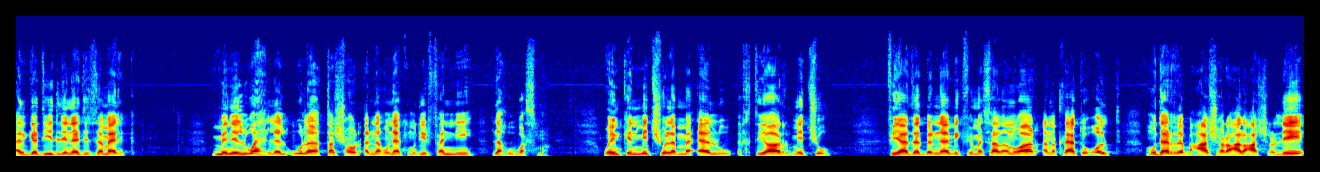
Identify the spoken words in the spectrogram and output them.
الجديد لنادي الزمالك من الوهلة الأولى تشعر أن هناك مدير فني له بصمة ويمكن ميتشو لما قالوا اختيار ميتشو في هذا البرنامج في مساء الأنوار أنا طلعت وقلت مدرب عشرة على عشرة ليه؟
